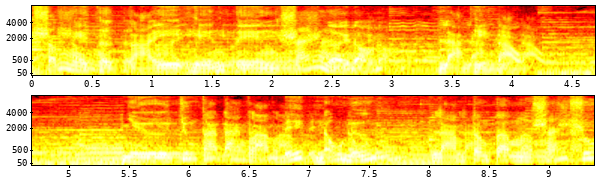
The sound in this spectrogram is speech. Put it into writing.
Sống ngay thực tại hiện tiền sáng ngời đó Là thiền đạo. Như chúng ta đang làm bếp nấu nướng Làm trong tâm sáng suốt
